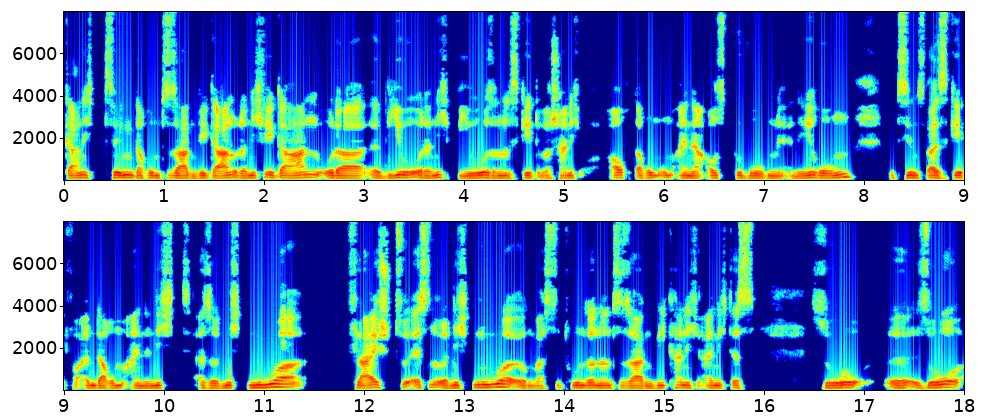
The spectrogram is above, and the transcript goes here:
gar nicht zwingend darum zu sagen, vegan oder nicht vegan oder äh, bio oder nicht bio, sondern es geht wahrscheinlich auch darum, um eine ausgewogene Ernährung, beziehungsweise es geht vor allem darum, eine nicht, also nicht nur Fleisch zu essen oder nicht nur irgendwas zu tun, sondern zu sagen, wie kann ich eigentlich das so, äh, so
